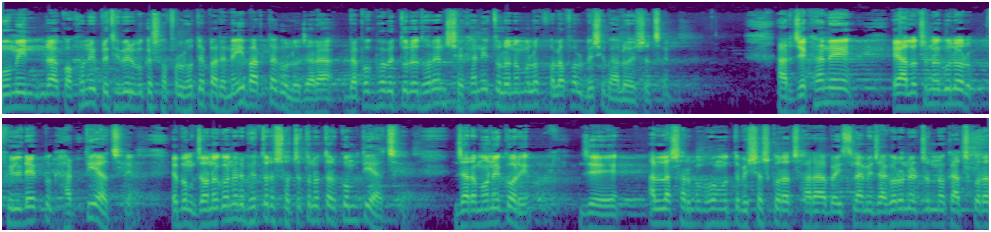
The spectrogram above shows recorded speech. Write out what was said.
মুমিনরা কখনোই পৃথিবীর বুকে সফল হতে পারে না। এই বার্তাগুলো যারা ব্যাপকভাবে তুলে ধরেন, সেখানেই তুলনামূলক ফলাফল বেশি ভালো এসেছে। আর যেখানে এই আলোচনাগুলোর ফিল্ডে একটু ঘাটতি আছে এবং জনগণের ভেতরে সচেতনতার কমতি আছে, যারা মনে করে যে আল্লাহ সার্বভৌমত্ব বিশ্বাস করা ছাড়া বা ইসলামী জাগরণের জন্য কাজ করা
